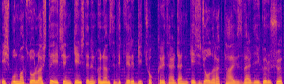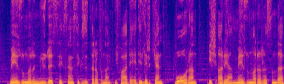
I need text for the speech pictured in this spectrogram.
İş bulmak zorlaştığı için gençlerin önemsedikleri birçok kriterden geçici olarak taviz verdiği görüşü mezunların %88'i tarafından ifade edilirken bu oran iş arayan mezunlar arasında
